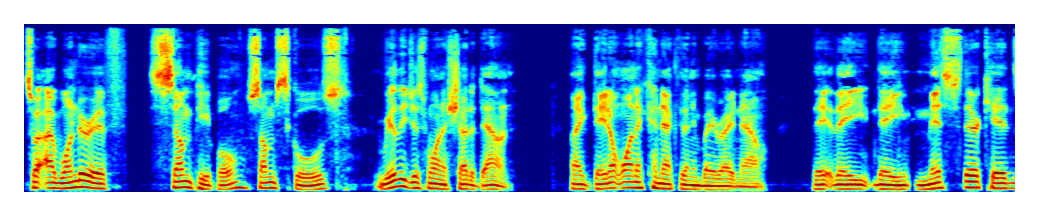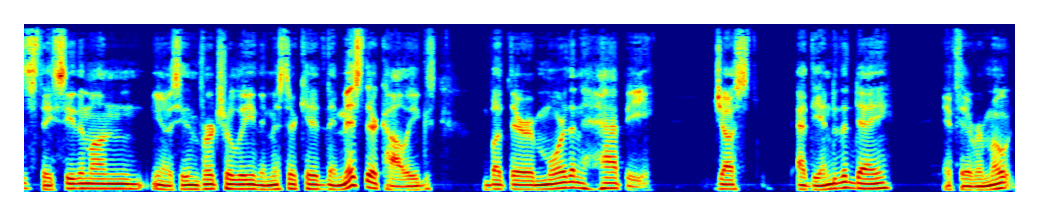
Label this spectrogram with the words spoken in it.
so I wonder if some people, some schools, really just want to shut it down. Like they don't want to connect with anybody right now. They they they miss their kids. They see them on you know see them virtually. They miss their kids. They miss their colleagues, but they're more than happy just at the end of the day if they're remote,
